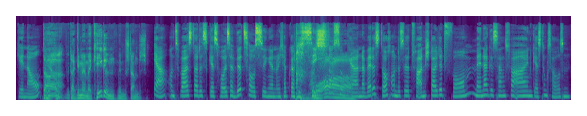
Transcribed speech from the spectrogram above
genau. Da, Ja. da gehen wir mal kegeln mit dem Stammtisch. Ja, und zwar ist da das Gäshäuser Wirtshaus singen. Und ich habe gedacht, du Ach, singst doch so Wow. gern. Da wäre das doch. Und das wird veranstaltet vom Männergesangsverein Gästungshausen.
